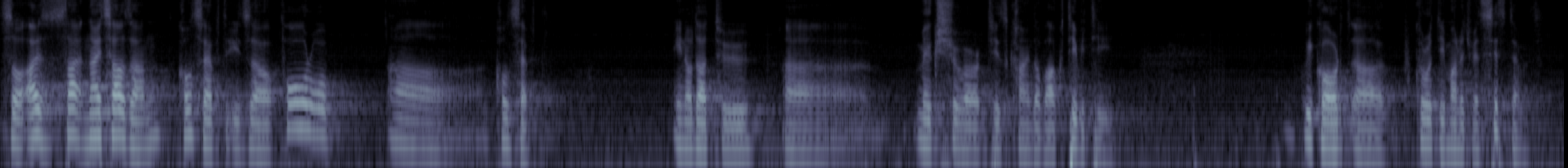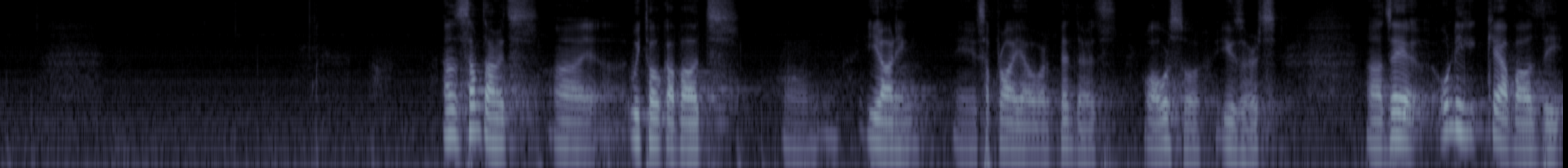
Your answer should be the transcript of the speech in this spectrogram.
So as 9000 concept is a follow uh, concept in order to uh, make sure this kind of activity. We call it uh, quality management systems. And sometimes uh, we talk about um, e-learning uh, supplier or vendors or also users. Uh, they only care about the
